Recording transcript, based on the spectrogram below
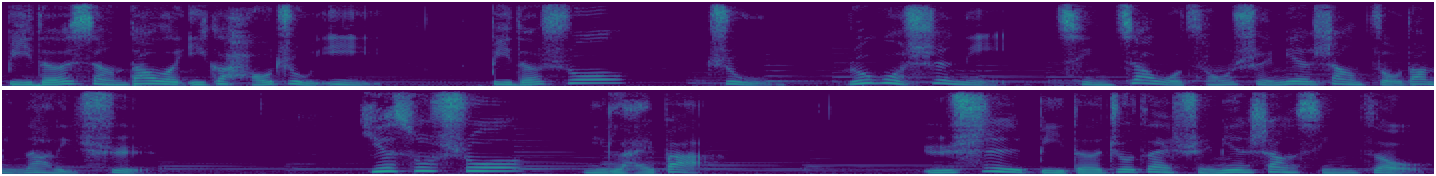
彼得想到了一个好主意，彼得说：“主，如果是你，请叫我从水面上走到你那里去。”耶稣说。你来吧。于是彼得就在水面上行走。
